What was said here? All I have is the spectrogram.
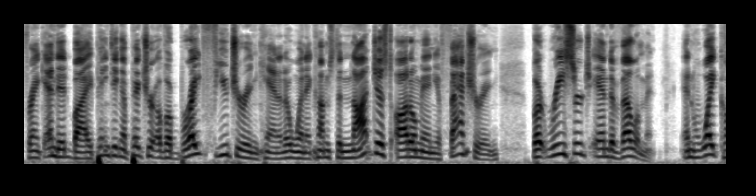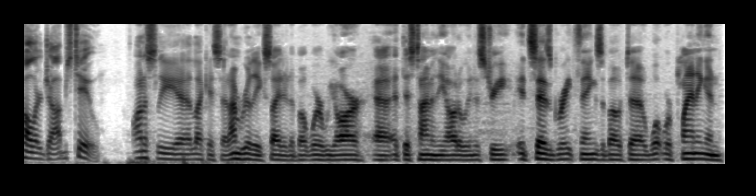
Frank ended by painting a picture of a bright future in Canada when it comes to not just auto manufacturing, but research and development and white collar jobs too. Honestly, uh, like I said, I'm really excited about where we are uh, at this time in the auto industry. It says great things about uh, what we're planning and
